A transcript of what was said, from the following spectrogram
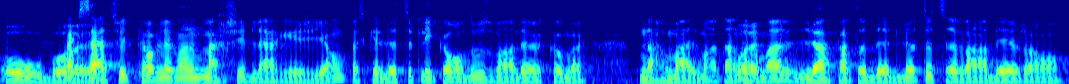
Oh boy. Fait que ça a tué complètement le marché de la région parce que là, tous les condos se vendaient comme euh, normalement, en temps Ouais. normal. Là, à partir de là, tout se vendait genre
